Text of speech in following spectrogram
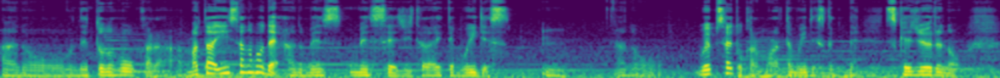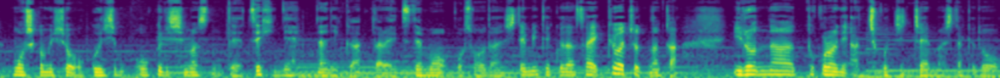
あのネットの方からまたインスタの方であのメッセージいただいてもいいです。うん、あのウェブサイトからもらってもいいですけどね。スケジュールの申し込み書をお送りしますのでぜひね何かあったらいつでもご相談してみてください。今日はちょっとなんかいろんなところにあっちこっち行っちゃいましたけど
